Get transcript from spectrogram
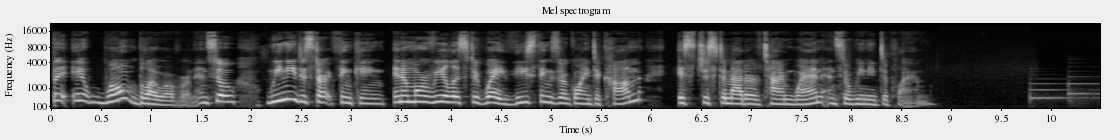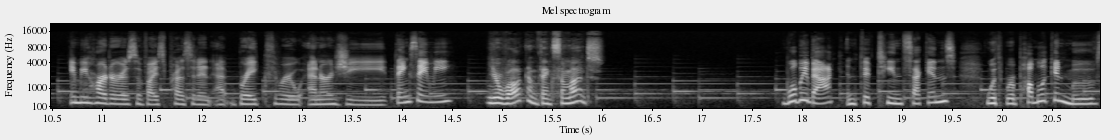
But it won't blow over. And so we need to start thinking in a more realistic way. These things are going to come. It's just a matter of time when. And so we need to plan. Amy Harder is a vice president at Breakthrough Energy. Thanks, Amy. You're welcome. Thanks so much. We'll be back in 15 seconds with Republican moves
